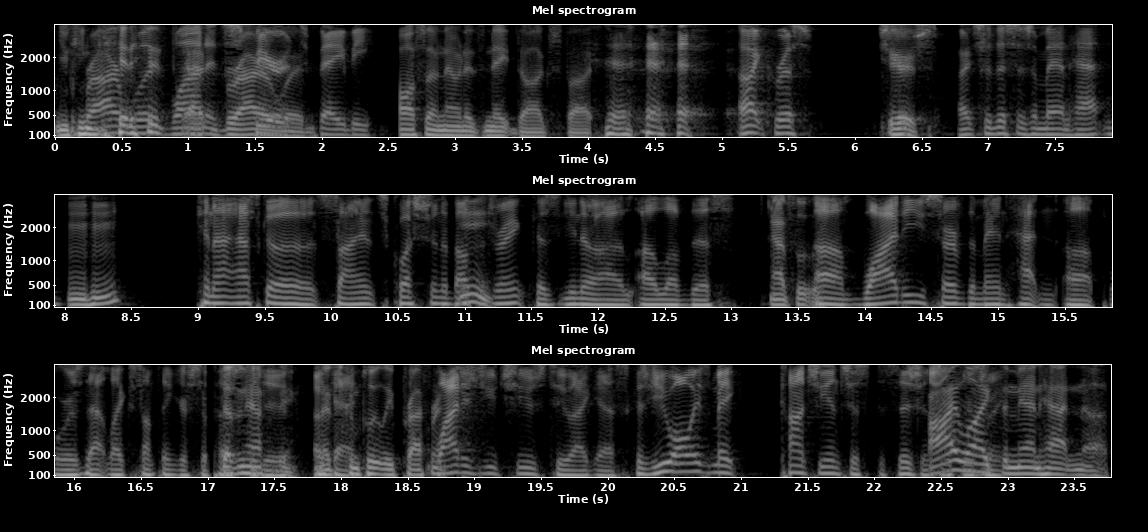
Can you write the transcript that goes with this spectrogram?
You can get Briarwood it Wine at and Spirits, baby. also known as Nate Dog Spot. All right, Chris. Cheers. All right, so this is a Manhattan. Mm-hmm. Can I ask a science question about the Mm. drink? Because you know I, I love this. Absolutely. Um, why do you serve the Manhattan up, or is that like something you're supposed Doesn't to have do? to be. That's completely preference. Why did you choose to? I guess because you always make conscientious decisions. I your like the. Manhattan up.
